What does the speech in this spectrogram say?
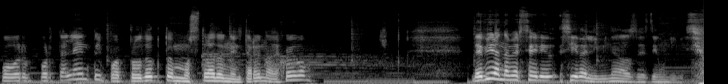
Por, por talento y por producto mostrado en el terreno de juego, Debieron haber sido eliminados desde un inicio.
